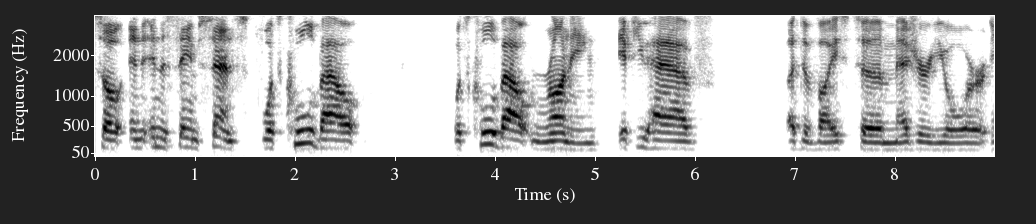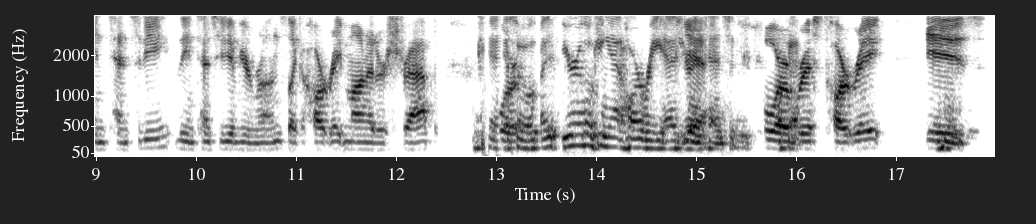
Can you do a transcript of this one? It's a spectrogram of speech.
So, in, in the same sense, what's cool about what's cool about running, if you have a device to measure your intensity, the intensity of your runs, like a heart rate monitor strap. Okay, or, so uh, you're looking at heart rate as your yeah, intensity. Or okay. wrist heart rate is,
